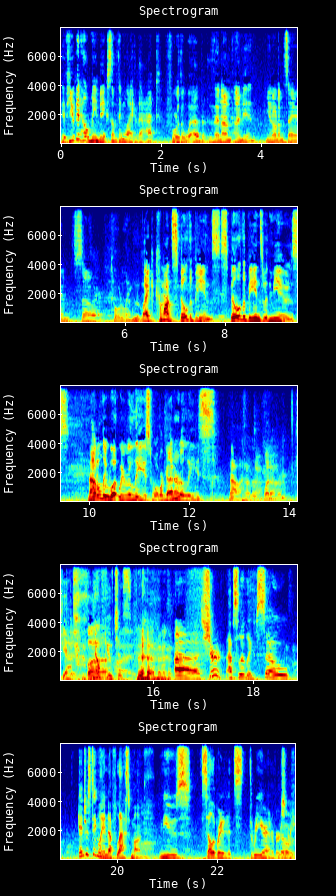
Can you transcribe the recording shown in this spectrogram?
if you could help me make something like that for the web, then I'm I'm in." You know what I'm saying? So, Totally. like, come on, spill the beans. Spill the beans with Muse. Not only what we released, what we're gonna release. No, I don't know. Whatever. Yeah. But, no uh, futures. Uh, sure, absolutely. So, interestingly enough, last month, Muse celebrated its three-year anniversary.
